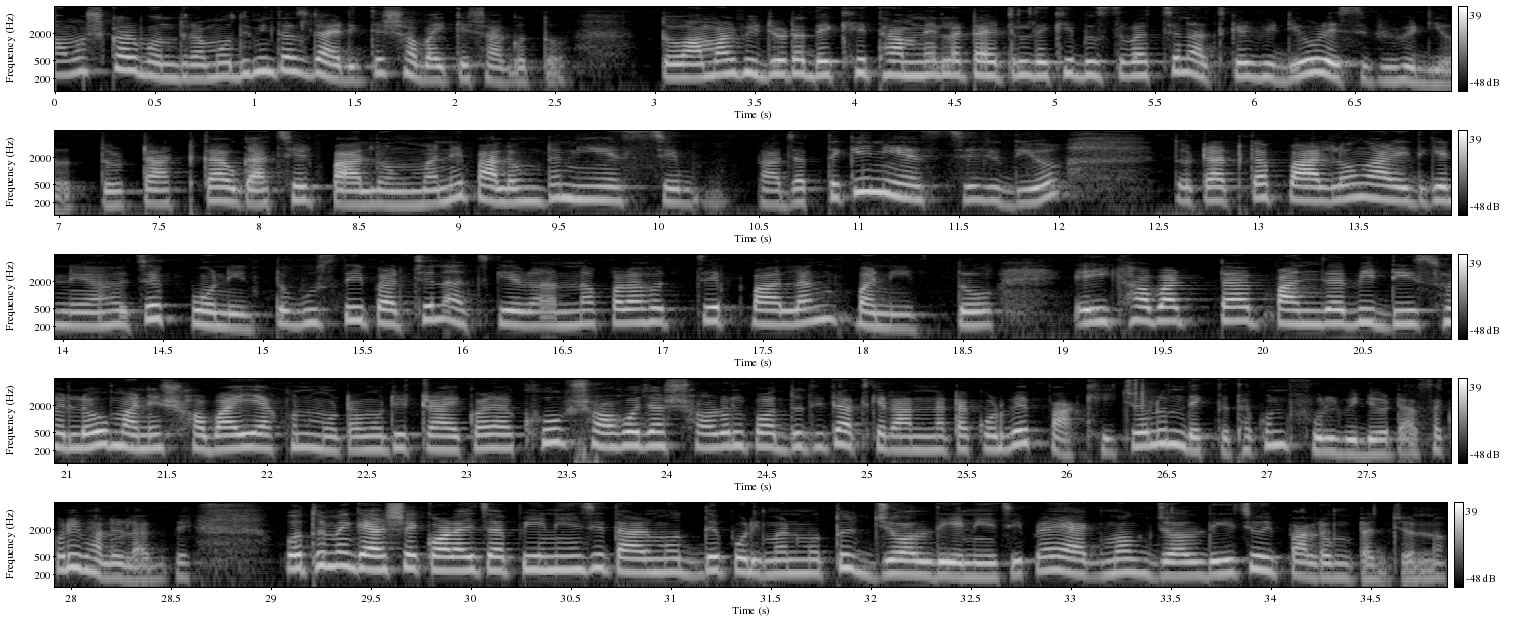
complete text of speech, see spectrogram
নমস্কার বন্ধুরা, মধুমিতাস ডায়েরিতে সবাইকে স্বাগত। তো আমার ভিডিওটা দেখে থামনেলা টাইটেল দেখে বুঝতে পারছেন আজকের ভিডিও রেসিপি ভিডিও তো টাটকা গাছের পালং মানে পালংটা নিয়ে এসছে, বাজার থেকেই নিয়ে এসছে যদিও। তো টাটকা পালং আর এদিকে নেওয়া হয়েছে পনির। তো বুঝতেই পারছেন, আজকে রান্না করা হচ্ছে পালং পনির। তো এই খাবারটা পাঞ্জাবি ডিশ হলেও মানে সবাই এখন মোটামুটি ট্রাই করে আর খুব সহজ আর সরল পদ্ধতিতে আজকে রান্নাটা করবে পাখি। চলুন দেখতে থাকুন ফুল ভিডিওটা, আশা করি ভালো লাগবে। প্রথমে গ্যাসে কড়াই চাপিয়ে নিয়েছি, তার মধ্যে পরিমাণ মতো জল দিয়ে নিয়েছি, প্রায় এক মগ জল দিয়েছি ওই পালংটার জন্য।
